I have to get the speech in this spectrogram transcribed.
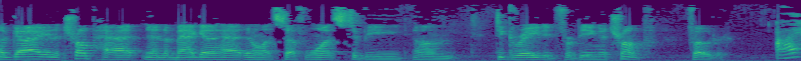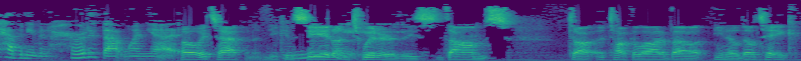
a guy in a Trump hat and a MAGA hat and all that stuff wants to be um, degraded for being a Trump voter. I haven't even heard of that one yet. Oh, it's happening. You can see it on Twitter. These DOMs talk, talk a lot about, you know, they'll take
